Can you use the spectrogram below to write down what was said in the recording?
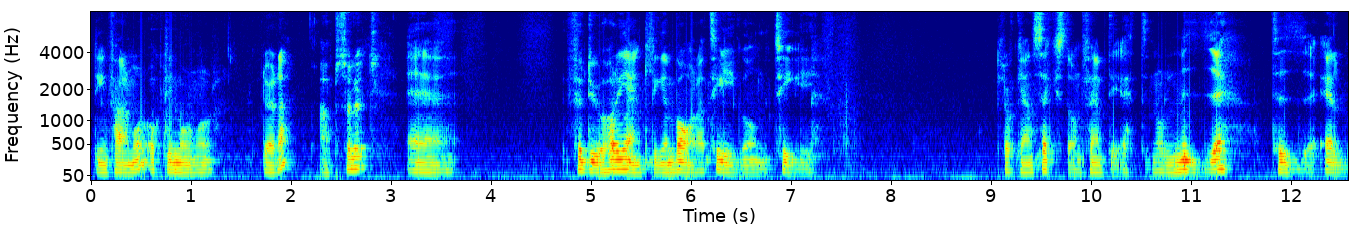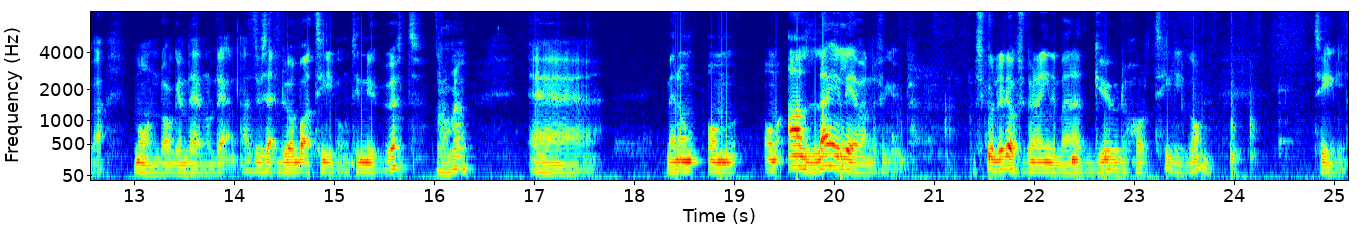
din farmor och din mormor döda. Absolut. Eh, för du har egentligen bara tillgång till klockan 16.51.09 10, 11, måndagen den och den. Alltså, du har bara tillgång till nuet. Amen. Eh, men om, om, om alla är levande för Gud skulle det också kunna innebära att Gud har tillgång till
